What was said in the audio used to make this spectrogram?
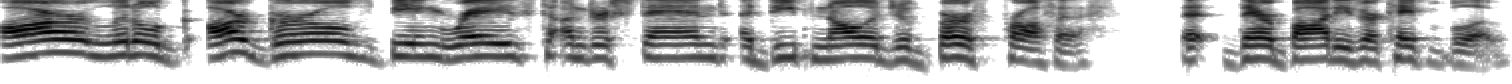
are little are girls being raised to understand a deep knowledge of birth process that their bodies are capable of?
